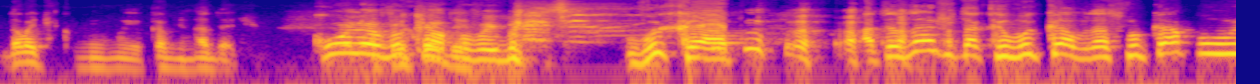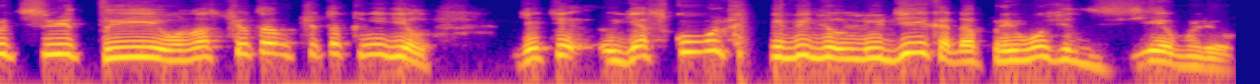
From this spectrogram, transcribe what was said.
давайте ко мне, ко мне на дачу. Коля, выкапывай, блядь. Выкап. А ты знаешь, что так и выкап, у нас выкапывают цветы, у нас что там, что так не делают. Я, те, я сколько видел людей, когда привозят землю,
